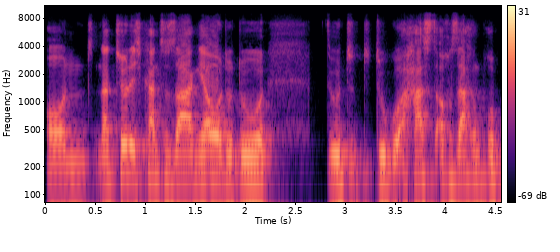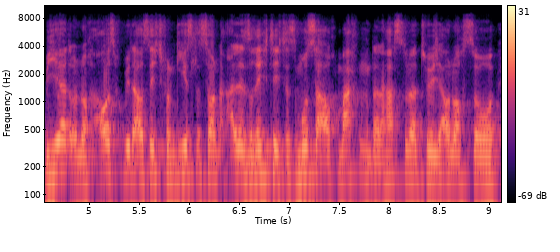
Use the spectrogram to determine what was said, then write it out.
Und natürlich kannst du sagen, ja, du, du, du, du hast auch Sachen probiert und auch ausprobiert aus Sicht von Gislason, alles richtig, das muss er auch machen. Dann hast du natürlich auch noch so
